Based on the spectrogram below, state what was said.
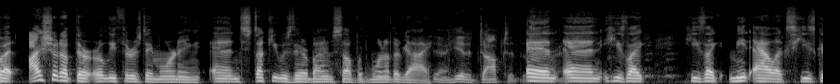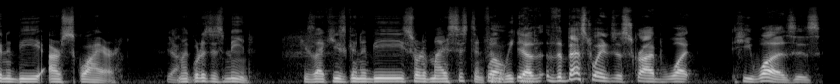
But I showed up there early Thursday morning, and Stuckey was there by himself with one other guy. Yeah, he had adopted this and guy. and he's like, he's like, meet Alex. He's going to be our squire. Yeah. I'm like, what does this mean? He's like, he's going to be sort of my assistant for well, the weekend. yeah, the best way to describe what he was is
